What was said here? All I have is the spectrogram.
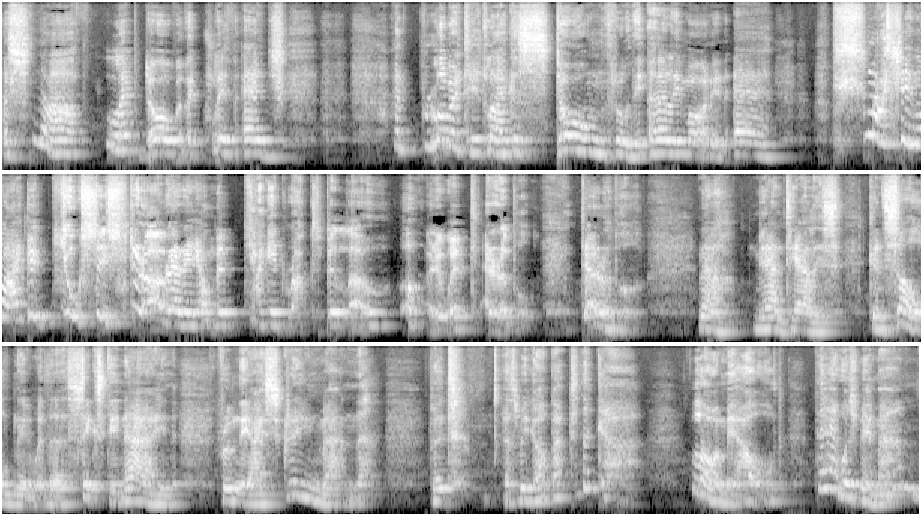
as Snarf leapt over the cliff edge and plummeted like a stone through the early morning air, smashing like a juicy strawberry on the jagged rocks below. Oh, it was terrible, terrible. Now, my Auntie Alice consoled me with a 69 from the ice cream man. But as we got back to the car, lo and behold, there was my mam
